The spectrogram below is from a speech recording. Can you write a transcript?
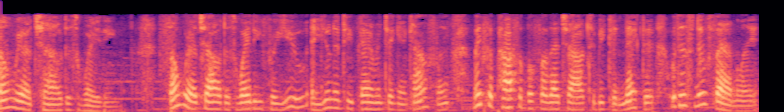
Somewhere a child is waiting. Somewhere a child is waiting for you, and Unity Parenting and Counseling makes it possible for that child to be connected with his new family.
